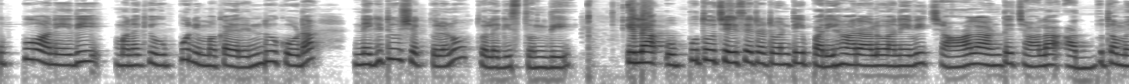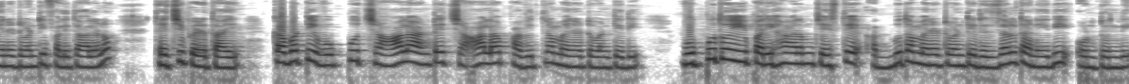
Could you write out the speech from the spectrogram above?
ఉప్పు అనేది మనకి ఉప్పు నిమ్మకాయ రెండూ కూడా నెగిటివ్ శక్తులను తొలగిస్తుంది. ఇలా ఉప్పుతో చేసేటటువంటి పరిహారాలు అనేవి చాలా అంటే చాలా అద్భుతమైనటువంటి ఫలితాలను తెచ్చి పెడతాయి కాబట్టి ఉప్పు చాలా అంటే చాలా పవిత్రమైనటువంటిది. ఉప్పుతో ఈ పరిహారం చేస్తే అద్భుతమైనటువంటి రిజల్ట్ అనేది ఉంటుంది.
